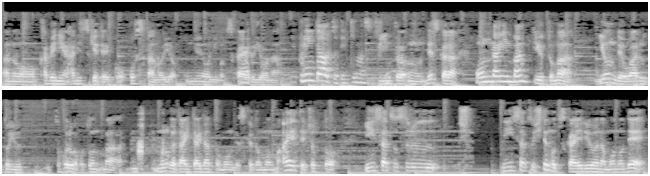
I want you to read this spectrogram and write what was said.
うん、あの、壁に貼り付けて、こう、ポスターのようにも使えるような。プリントアウトできますプリント、うん。ですから、オンライン版っていうと、まあ、読んで終わるというところがほとんど、まあ、ものが大体だと思うんですけども、あえてちょっと印刷する、印刷しても使えるようなもので、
